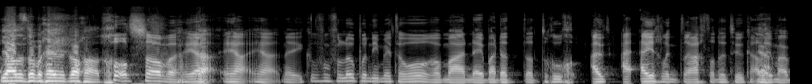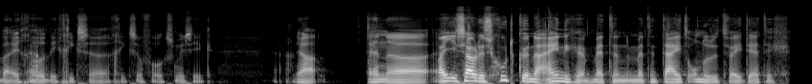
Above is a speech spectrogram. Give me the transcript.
Je had het op een gegeven moment wel gehad. Godsamme, ja, ja, ja, Nee, ik hoef hem voorlopig niet meer te horen. Maar nee, maar dat, dat droeg uit, e- eigenlijk draagt dat natuurlijk alleen maar bij. Gewoon die Griekse, Griekse volksmuziek. Ja. En, eh, Maar je zou dus goed kunnen eindigen met een, met een tijd onder de 2.30.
